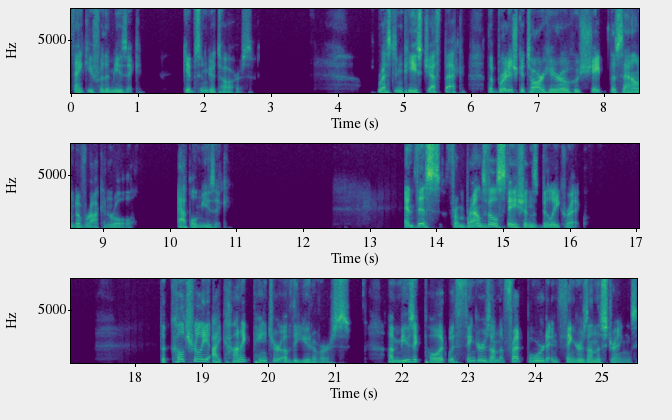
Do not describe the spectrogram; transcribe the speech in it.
Thank you for the music. Gibson Guitars. Rest in peace, Jeff Beck, the British guitar hero who shaped the sound of rock and roll. Apple Music. And this from Brownsville Station's Billy Craig. the culturally iconic painter of the universe. A music poet with fingers on the fretboard and fingers on the strings,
